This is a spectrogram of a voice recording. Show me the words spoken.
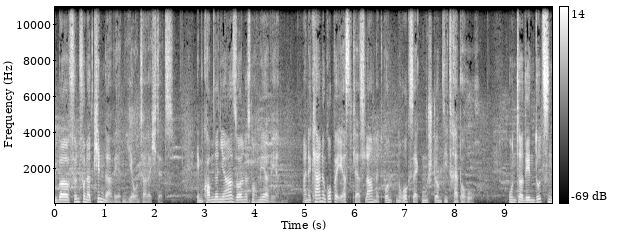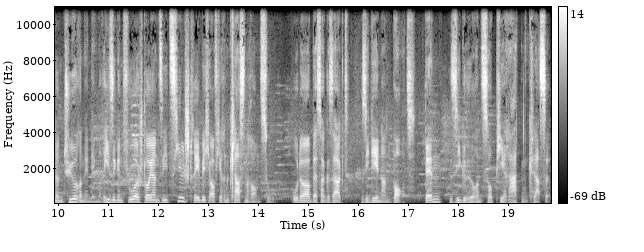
Über 500 Kinder werden hier unterrichtet. Im kommenden Jahr sollen es noch mehr werden. Eine kleine Gruppe Erstklässler mit bunten Rucksäcken stürmt die Treppe hoch. Unter den Dutzenden Türen in dem riesigen Flur steuern sie zielstrebig auf ihren Klassenraum zu. Oder besser gesagt, sie gehen an Bord. Denn sie gehören zur Piratenklasse.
